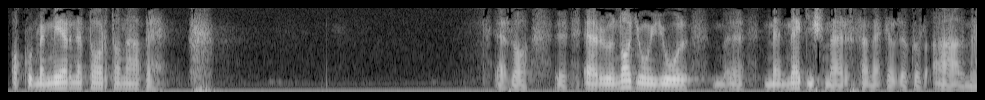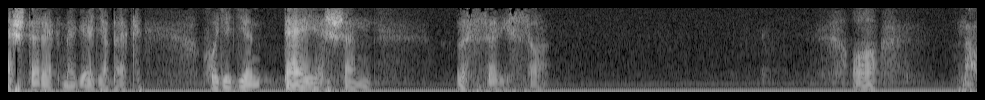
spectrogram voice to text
akkor meg miért ne tartaná be? Ez a, erről nagyon jól megismerszenek ezek az álmesterek, meg egyebek, hogy egy ilyen teljesen össze-vissza. A, na,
